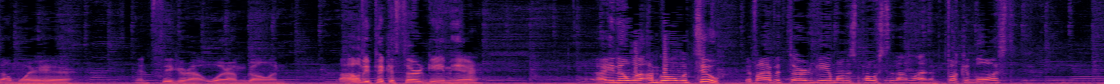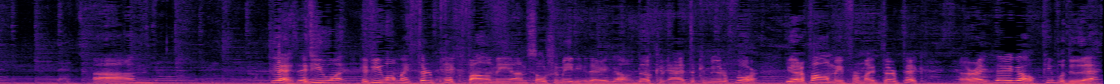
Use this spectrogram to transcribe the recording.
somewhere here and figure out where I'm going. Uh, let me pick a third game here. Uh, you know what? I'm going with two. If I have a third game, I'll just post it online. I'm fucking lost. Um, yeah, if you want, if you want my third pick, follow me on social media. There you go. They'll at the commuter floor. You got to follow me for my third pick. All right, there you go. People do that.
